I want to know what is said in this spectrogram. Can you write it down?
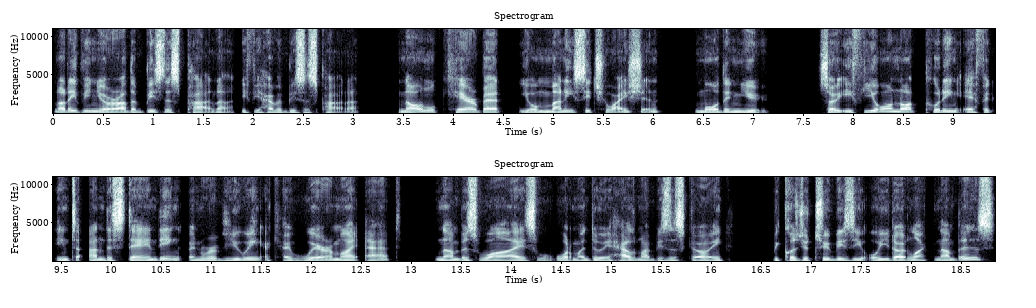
not even your other business partner, if you have a business partner. No one will care about your money situation more than you. So if you're not putting effort into understanding and reviewing, okay, where am I at numbers wise? What am I doing? How's my business going? Because you're too busy or you don't like numbers,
